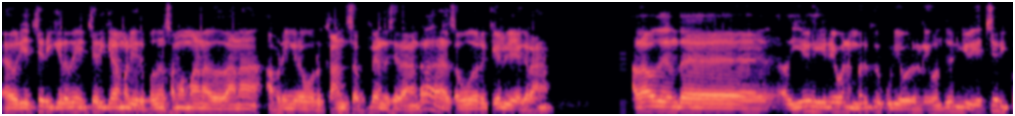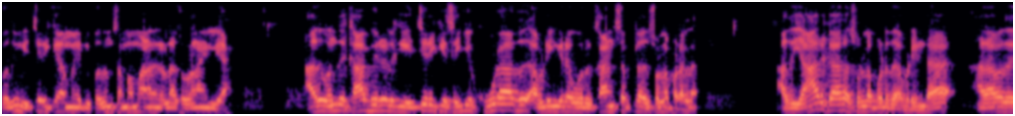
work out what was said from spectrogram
அவர் எச்சரிக்கிறதும் எச்சரிக்காமல் இருப்பதும் சமமானது தானா அப்படிங்கிற ஒரு கான்செப்ட்ல என்ன செய்யறாங்கன்னா சகோதரர் கேள்வி கேட்கிறாங்க. அதாவது இந்த ஏக இறைவனை மறுக்கக்கூடியவர்களை வந்து நீங்கள் எச்சரிப்பதும் எச்சரிக்காமல் இருப்பதும் சமமானது நல்லா சொல்லலாம் இல்லையா? அது வந்து காப்பீர்களுக்கு எச்சரிக்கை செய்யக்கூடாது அப்படிங்கிற ஒரு கான்செப்ட்ல அது சொல்லப்படலை. அது யாருக்காக சொல்லப்படுது அப்படின்டா அதாவது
